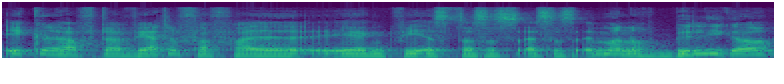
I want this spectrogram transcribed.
ekelhafter Werteverfall irgendwie ist, dass es, es ist immer noch billiger,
